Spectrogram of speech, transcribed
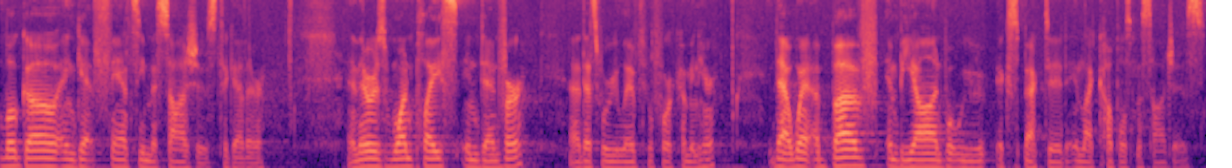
will go and get fancy massages together. And there was one place in Denver, uh, that's where we lived before coming here, that went above and beyond what we expected in like couples massages.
